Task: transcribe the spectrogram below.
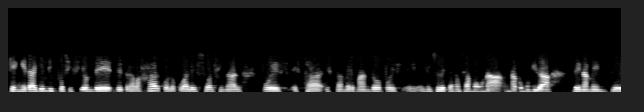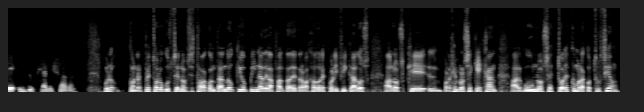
que en edad y en disposición de, de, trabajar con lo cual eso al final pues está está mermando pues eh, el hecho de que no seamos una, una comunidad plenamente industrializada. Bueno con respecto a lo que usted nos estaba contando qué opina de la falta de trabajadores cualificados a los que eh, por ejemplo se quejan algunos sectores como la construcción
